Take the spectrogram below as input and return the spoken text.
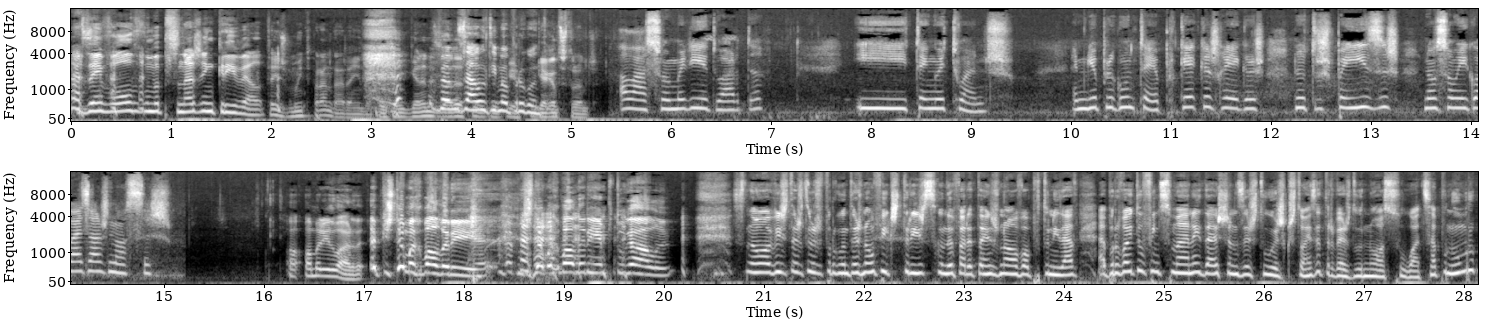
desenvolve uma personagem incrível. Tens muito para andar ainda. Vamos à última pergunta. Guerra dos Tronos. Olá, sou a Maria Eduarda e tenho 8 anos. A minha pergunta é: porquê é que as regras noutros países não são iguais às nossas? Oh, oh Maria Eduarda, é porque isto é uma rebaldaria. É porque isto é uma rebaldaria em Portugal. Se não ouviste as tuas perguntas, não fiques triste. Segunda-feira tens nova oportunidade. Aproveita o fim de semana e deixa-nos as tuas questões através do nosso WhatsApp. O número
